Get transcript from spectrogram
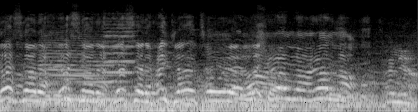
لا سالح لا سالح لا سالح هاي جاي تسوي يلا يلا يلا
